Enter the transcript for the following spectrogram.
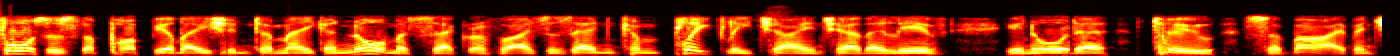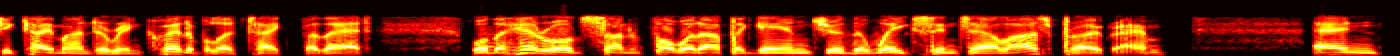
forces the population to make enormous sacrifices and completely change how they live in order to survive. And she came under incredible attack for that. Well, the Herald Sun followed up again during the week since our last program and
